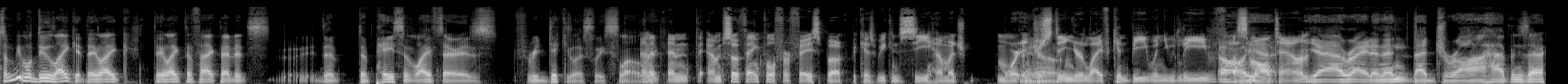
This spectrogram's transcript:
some people do like it. They like, they like the fact that it's, the, the pace of life there is ridiculously slow. And, Like, and I'm so thankful for Facebook because we can see how much more interesting your life can be when you leave a oh, small Oh, yeah. town. Yeah, right. And then that draw happens there.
